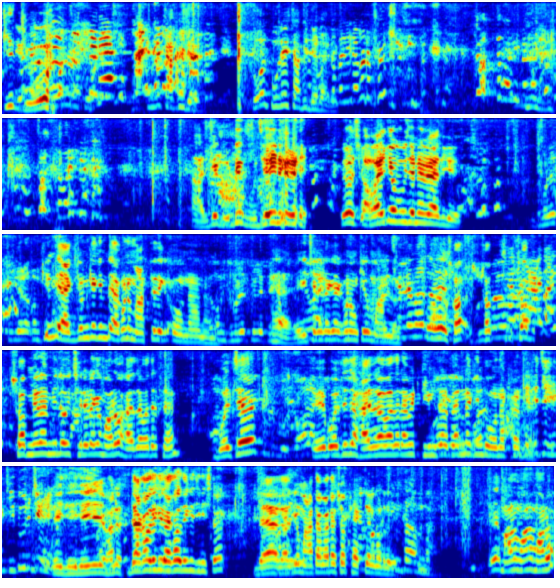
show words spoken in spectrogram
কি? জোর আজকে গুটি বুঝেই নেবে। সবাইকে বুঝে নেবে আজকে। কিন্তু একজনকে কিন্তু এখন মারতে দেখো ও না না হ্যাঁ এই ছেলেটাকে এখন কেউ মারলো সব সব সব মেয়েরা মিলে ওই ছেলেটাকে মারো হায়দ্রাবাদের ফ্যান বলছে এ বলছে যে হায়দ্রাবাদের আমি টিমটা ফ্যান না কিন্তু ওনার fan। এই যে এই যে ভালো। দেখো দেখি দেখো দেখি জিনিসটা। দেখ আজকে মাথা মাথা সব ফ্যাক্টর করে দেবে। এ মারো মারো মারো।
